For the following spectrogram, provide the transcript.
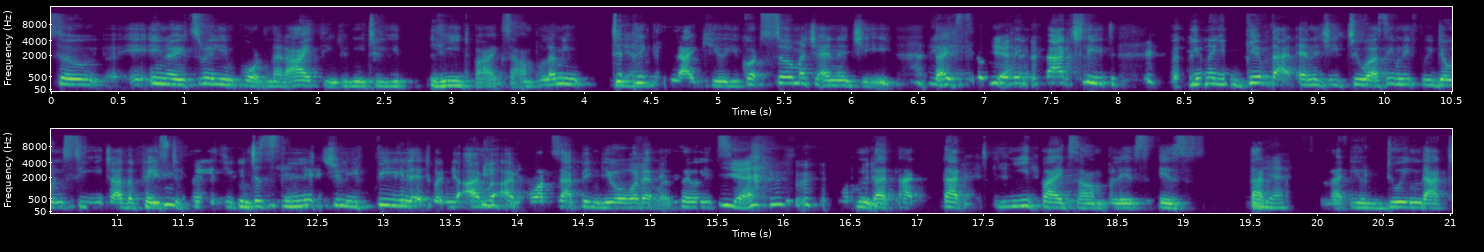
so you know it's really important that i think you need to lead, lead by example i mean typically yeah. like you you've got so much energy that yeah. actually you know you give that energy to us even if we don't see each other face to face you can just literally feel it when I'm, I'm whatsapping you or whatever so it's yeah that that that lead by example is is that yeah. that you're doing that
